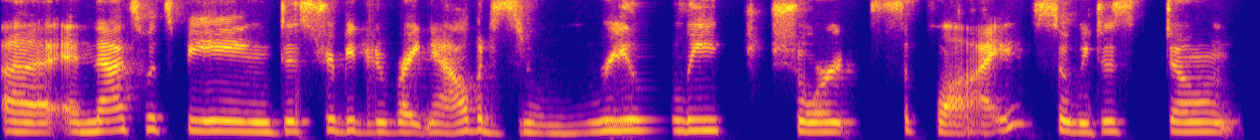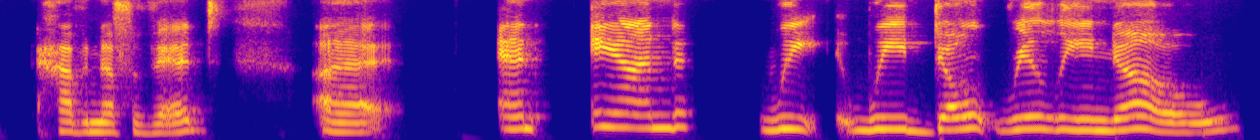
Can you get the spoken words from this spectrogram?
Uh, and that's what's being distributed right now, but it's in really short supply. So we just don't have enough of it. Uh, and and we we don't really know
